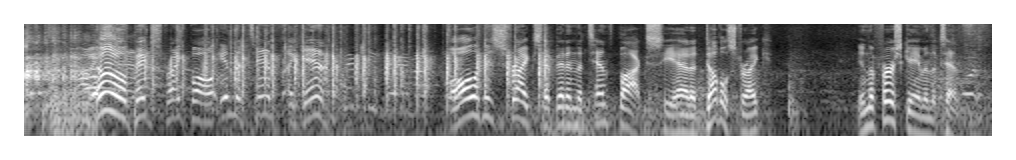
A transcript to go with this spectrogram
Oh, big strike ball in the 10th again. All of his strikes have been in the 10th box. He had a double strike in the first game in the 10th.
